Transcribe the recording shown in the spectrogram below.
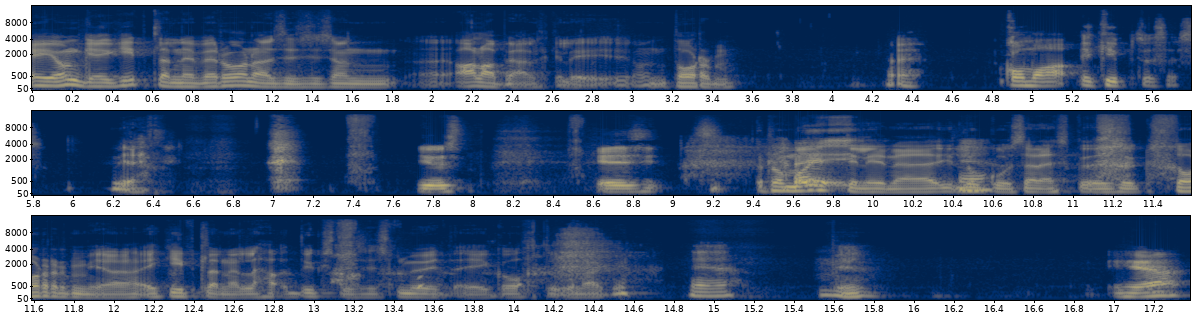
ei, ongi egiptlane Veronas ja siis on äh, alapealkiri on torm eh,. koma Egiptuses. jah yeah. just. Siis... romantiline ei, lugu sellest, kuidas üks torm ja egiptlane lähevad üksteisest mööda, ei kohtu kunagi. jah. jah,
